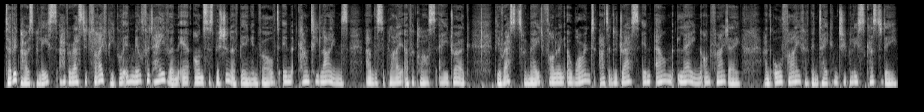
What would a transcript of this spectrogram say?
Dyfed-Powys Police have arrested five people in Milford Haven on suspicion of being involved in county lines and the supply of a Class A drug. The arrests were made following a warrant at an address in Elm Lane on Friday, and all five have been taken to police custody.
